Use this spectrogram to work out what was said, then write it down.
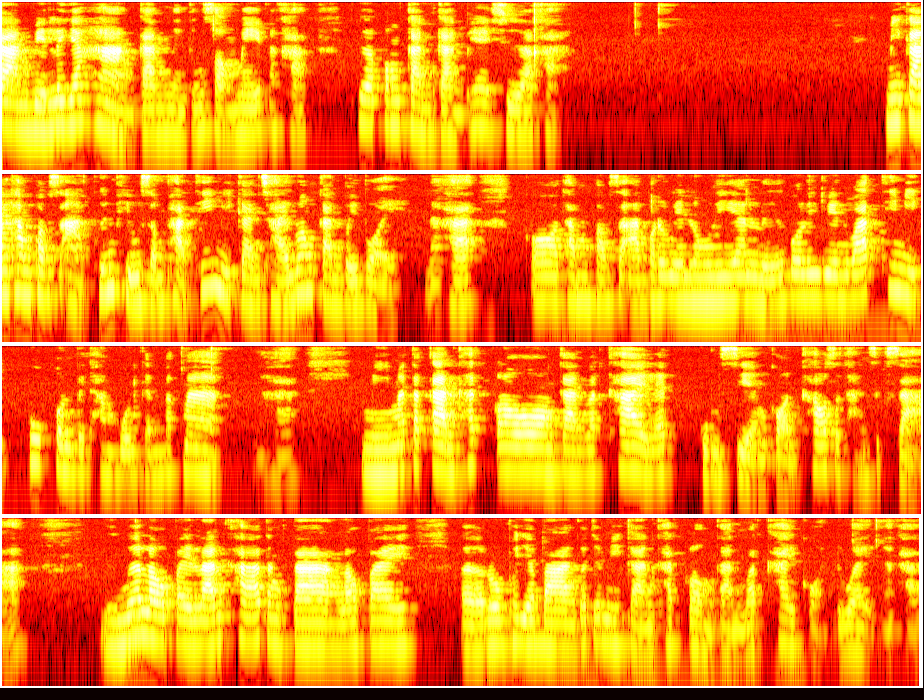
การเว้นระยะห่างกัน 1-2 เมตรนะคะ เพื่อป้องกันการแพร่เชื้อค่ะ มีการทำความสะอาดพื้นผิวสัมผัสที่มีการใช้ร่วมกันบ่อยๆนะคะ ก็ทำความสะอาดบริเวณโรงเรียน หรือบริเวณวัดที่มีผู้คนไปทำบุญกันมากๆนะคะ มีมาตรการคัดกรอง การวัดไข้และกลุ่มเสี่ยงก่อนเข้าสถานศึกษา หรือเมื่อเราไปร้านค้าต่างๆ เราไปโรงพยาบาลก็จะมีการคัดกรองการวัดไข้ก่อนด้วยนะคะ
